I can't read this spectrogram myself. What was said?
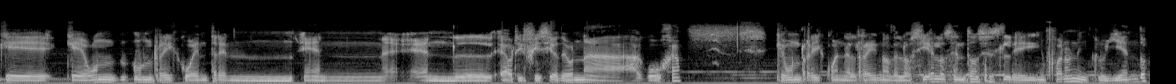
que, un, un, rico entre en, en, el orificio de una aguja que un rico en el reino de los cielos. Entonces le fueron incluyendo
